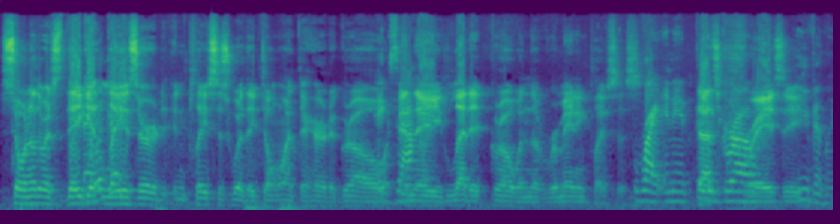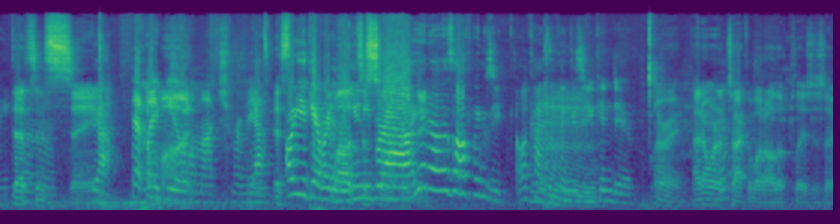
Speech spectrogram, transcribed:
So in other words, they They get look good. lasered in places where they don't want their hair to grow, and they let it grow in the remaining places. right, and it, it That's would grow crazy. evenly. That's Uh-huh. insane. Yeah. that might Come be a little much for me. Yeah. It's- or you get rid of well, the unibrow. sympathy. You know, there's all things, you, all kinds of things you can do. All right. I don't want to talk about all the places I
